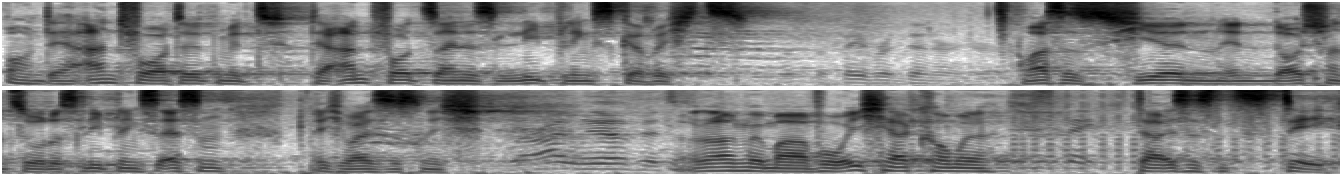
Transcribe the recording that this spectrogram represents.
und er antwortet mit der Antwort seines Lieblingsgerichts. Was ist hier in, in, Deutschland so das Lieblingsessen? Ich weiß es nicht. Sagen wir mal, wo ich herkomme, da ist es ein Steak.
